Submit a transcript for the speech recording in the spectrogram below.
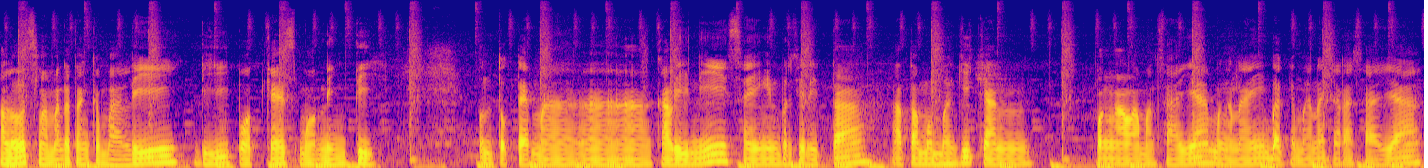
Halo, selamat datang kembali di podcast Morning Tea. Untuk tema kali ini, saya ingin bercerita atau membagikan pengalaman saya mengenai bagaimana cara saya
